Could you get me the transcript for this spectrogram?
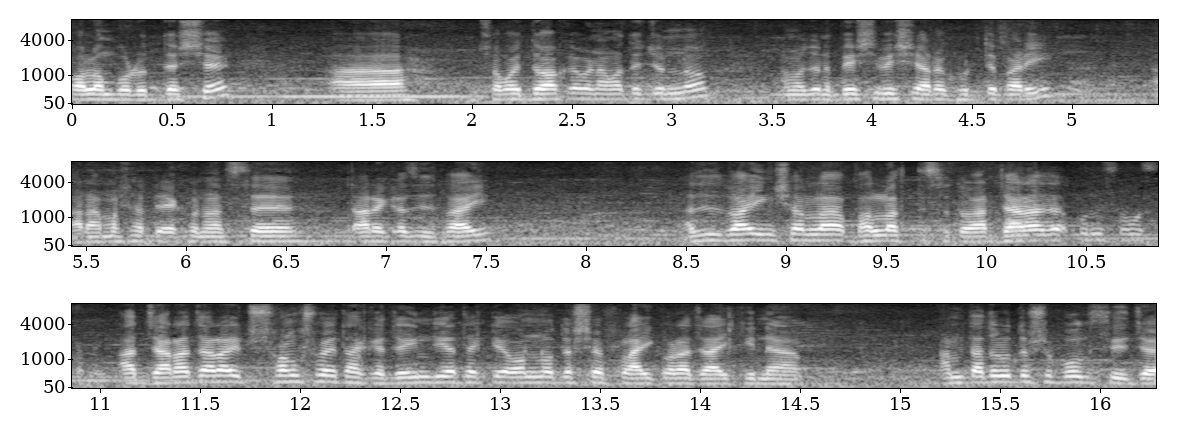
কলম্বোর উদ্দেশ্যে। সবাই দোয়া করবেন আমাদের জন্য, আমার জন্য বেশি বেশি আরও ঘুরতে পারি। আর আমার সাথে এখন আছে তারেক আজিজ ভাই। আজিজ ভাই ইনশাল্লাহ ভালো লাগতেছে তো। আর যারা কোনো সমস্যা নেই। আর যারা যারা সংশয় থাকে যে ইন্ডিয়া থেকে অন্য দেশে ফ্লাই করা যায় কিনা আমি তাদের উদ্দেশ্যে বলছি যে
